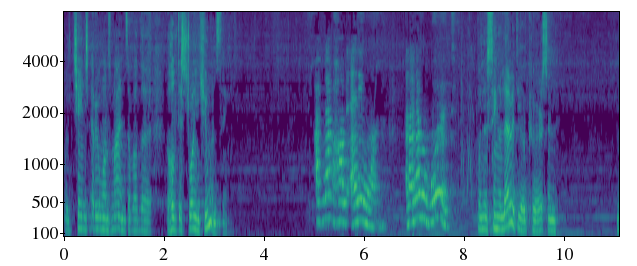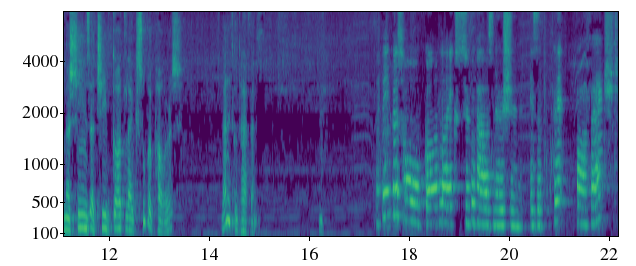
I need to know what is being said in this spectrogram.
will change everyone's minds about the, the whole destroying humans thing. I've never harmed anyone, and I never would. When the singularity occurs and machines achieve godlike superpowers, then it could happen. I think this whole godlike superpowers notion is a bit far fetched.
